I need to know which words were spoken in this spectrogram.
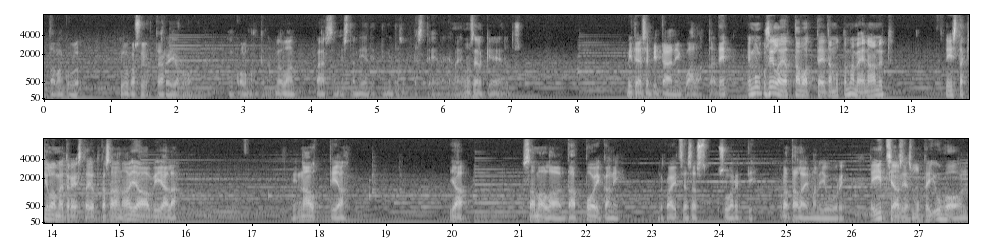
otavan kuin julkaisujohtaja Reijo Ruoka on kolmantena. Me ollaan päässä mistä mietitty, mitä se pitäisi tehdä ja meillä on selkeä ehdotus miten se pitää niin kuin aloittaa. Et ei, ei mulla kuin sillä ole tavoitteita, mutta mä meinaan nyt niistä kilometreistä, jotka saan ajaa vielä, niin nauttia ja samalla antaa poikani, joka itse asiassa suoritti rataleiman juuri. Ja itse asiassa muuten Juho on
